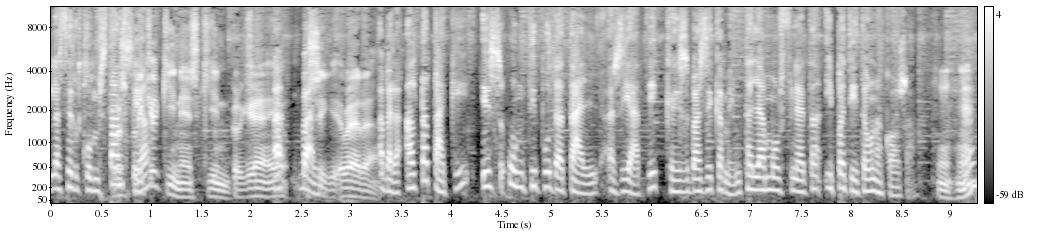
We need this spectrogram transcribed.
la Però circumstància... explica quin és quin, perquè... Ah, val. o sigui, a veure... a veure, el tataki és un tipus de tall asiàtic que és bàsicament tallar molt fineta i petita una cosa. Uh. -huh. eh?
